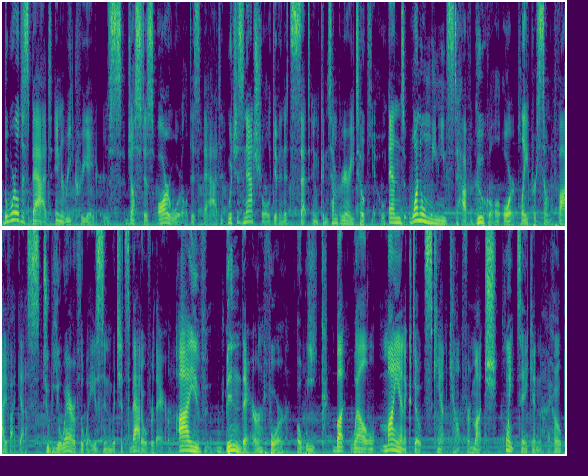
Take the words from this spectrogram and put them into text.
The world is bad in Re:Creators, just as our world is bad, which is natural given it's set in contemporary Tokyo, and one only needs to have Google, or play Persona 5 I guess, to be aware of the ways in which it's bad over there. I've been there for a week, but well, my anecdotes can't count for much. Point taken, I hope.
